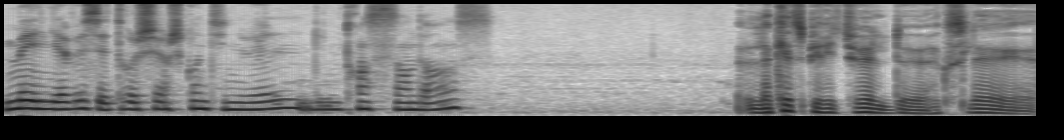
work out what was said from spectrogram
Mais il y avait cette recherche continuelle d'une transcendance. La quête spirituelle de Huxley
